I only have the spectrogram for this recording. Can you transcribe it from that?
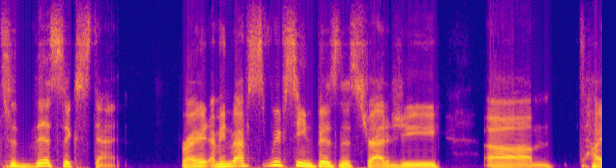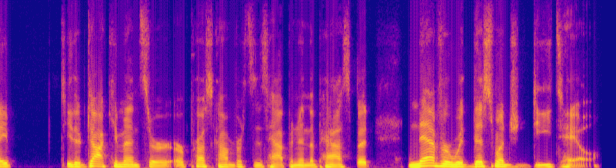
to this extent, right? I mean, I've, we've seen business strategy um, type either documents or, or press conferences happen in the past, but never with this much detail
